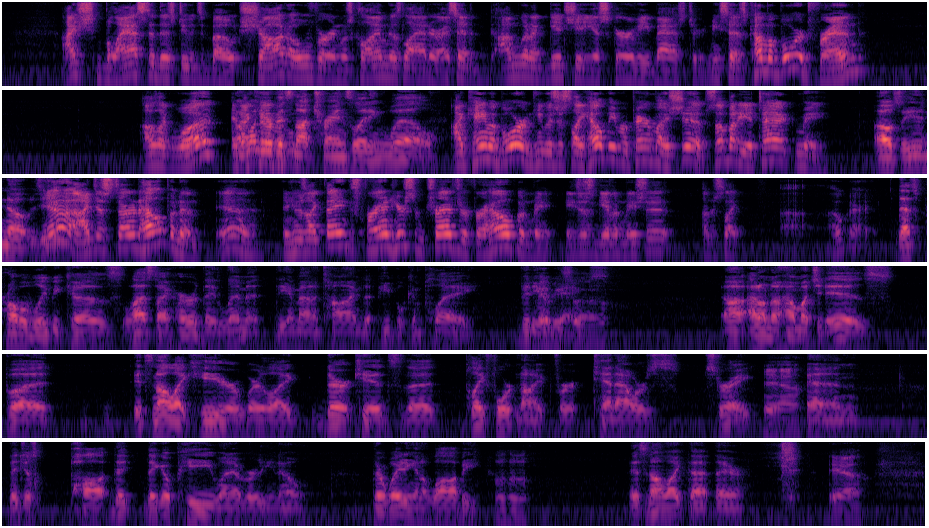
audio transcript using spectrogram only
I blasted this dude's boat, shot over, and was climbing his ladder. I said, I'm going to get you, you scurvy bastard. And he says, Come aboard, friend. I was like, What? And I wonder came if it's not translating well. I came aboard, and he was just like, Help me repair my ship. Somebody attacked me. Oh, so you didn't know it was you? Yeah, I just started helping him. Yeah. And he was like, thanks, friend. Here's some treasure for helping me. He's just giving me shit. I'm just like, uh, okay. That's probably because last I heard they limit the amount of time that people can play video Maybe games. so. Uh, I don't know how much it is, but it's not like here where like there are kids that play Fortnite for ten hours straight Yeah. and they just pa- they they go pee whenever you know they're waiting in a lobby. hmm It's not like that there. Yeah.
